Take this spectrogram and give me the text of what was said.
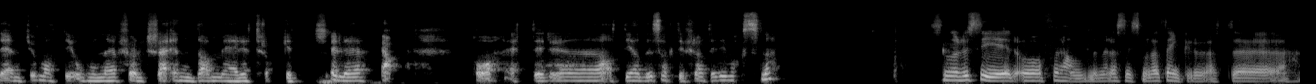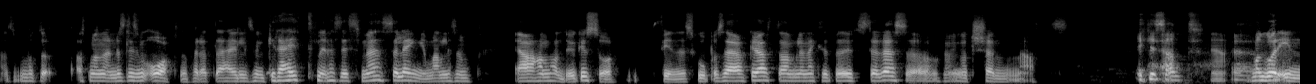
det endte jo med at de ungene følte seg enda mer tråkket eller, ja, på etter at de hadde sagt ifra til de voksne. Så når du sier å forhandle med rasisme, da tenker du at, uh, altså, at man nærmest liksom åpner for at det er liksom greit med rasisme, så lenge man liksom Ja, han hadde jo ikke så fine sko på seg akkurat da han ble nektet på det utestedet, så kan vi godt skjønne at Ikke sant. Ja, ja. Man går inn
